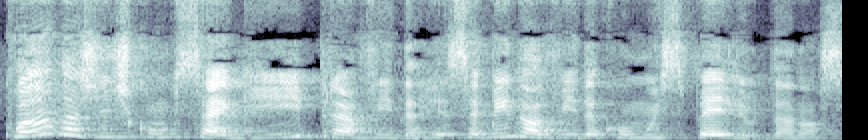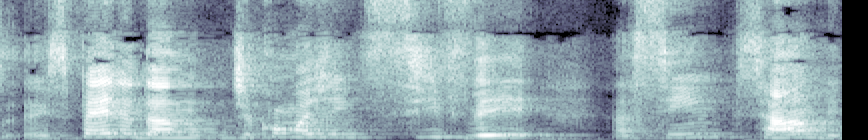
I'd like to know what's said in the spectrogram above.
Quando a gente consegue ir para a vida recebendo a vida como espelho da nossa, espelho da, de como a gente se vê, assim, sabe?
